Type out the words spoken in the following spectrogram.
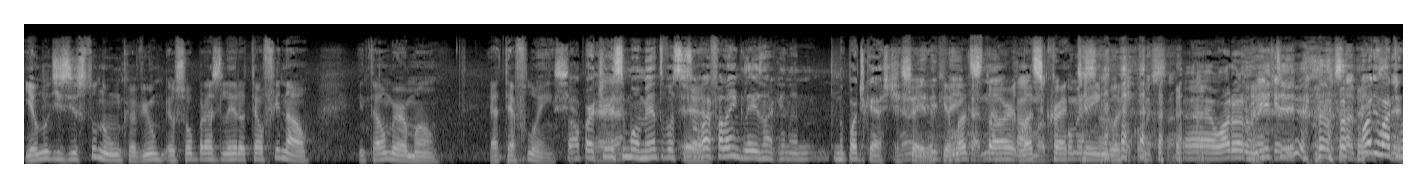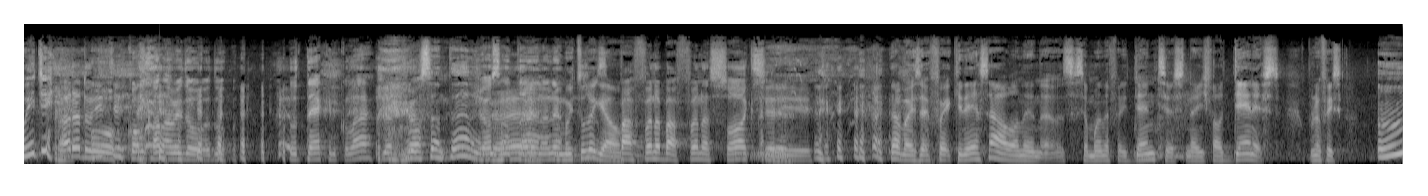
E eu não desisto nunca, viu? Eu sou brasileiro até o final. Então, meu irmão, é até fluência. Então, a partir É. desse momento, você só É. vai falar inglês aqui na- no podcast. Isso aí, Ele ok, vem, let's cara. Não, start, calma, let's crack to English. É, é que ele- eu sabia Olha o que What O- It. Como que é o nome do, do, do técnico lá? João Santana. João Santana, né? Muito legal. Bafana, bafana, Soxer e... Não, mas é- foi que nem essa aula, né? Essa semana foi dentist, né? A gente fala dentist. O Bruno fez, hã?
